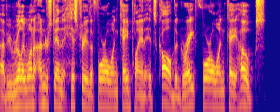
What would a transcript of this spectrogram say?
Uh, if you really want to understand the history of the 401k plan, it's called The Great 401k Hoax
